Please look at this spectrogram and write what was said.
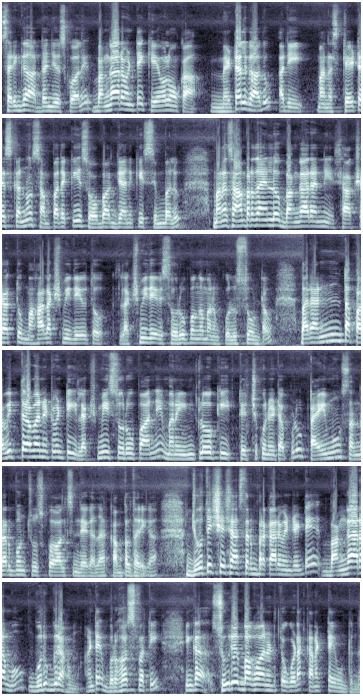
సరిగ్గా అర్థం చేసుకోవాలి. బంగారం అంటే కేవలం ఒక మెటల్ కాదు అది మన స్టేటస్ కన్ను సంపదకి సౌభాగ్యానికి సింబలు. మన సాంప్రదాయంలో బంగారాన్ని సాక్షాత్తు మహాలక్ష్మీదేవితో లక్ష్మీదేవి స్వరూపంగా మనం కొలుస్తూ ఉంటాం. మరి అంత పవిత్రమైనటువంటి లక్ష్మీ స్వరూపాన్ని మన ఇంట్లోకి తెచ్చుకునేటప్పుడు టైము సందర్భం చూసుకోవాల్సిందే కదా కంపల్సరీగా. జ్యోతిష్య శాస్త్రం ప్రకారం ఏంటంటే బంగారము గురుగ్రహం అంటే బృహస్పతి ఇంకా సూర్య భగవానుడితో కూడా కనెక్ట్ అయి ఉంటుంది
